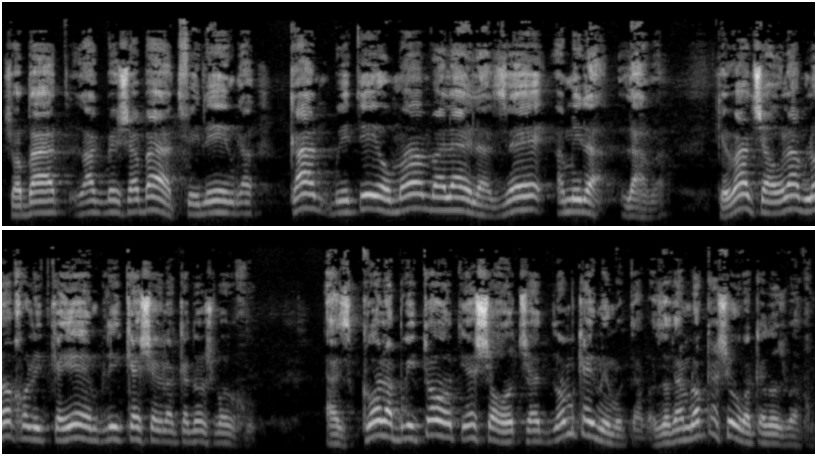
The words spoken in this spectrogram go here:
שבת רק בשבת, תפילין, כאן בריתי יומם ולילה, זה המילה. למה? כיוון שהעולם לא יכול להתקיים בלי קשר לקדוש ברוך הוא. אז כל הבריתות, יש שעות שלא מקיימים אותן, אז אדם לא קשור לקדוש ברוך הוא.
